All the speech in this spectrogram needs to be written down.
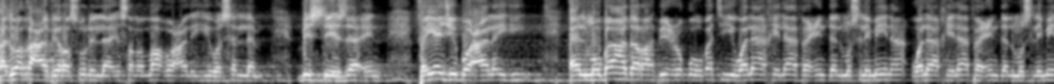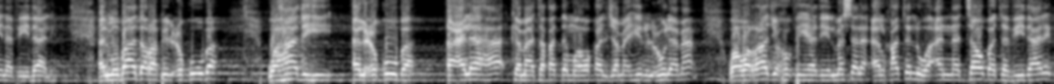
قد وقع في رسول الله صلى الله عليه وسلم باستهزاء فيجب عليه المبادرة بعقوبته ولا خلاف عند المسلمين ولا خلاف عند المسلمين في ذلك. المبادرة بالعقوبة وهذه العقوبة أعلاها كما تقدم وهو قال جماهير العلماء وهو الراجح في هذه المسألة القتل وأن التوبة في ذلك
